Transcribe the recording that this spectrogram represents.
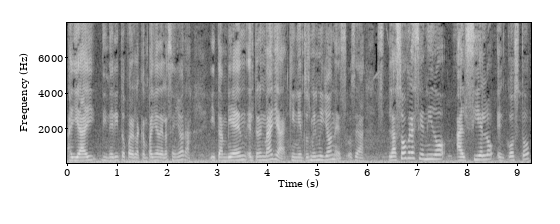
ahí hay dinerito para la campaña de la señora. Y también el tren Maya, 500 mil millones. O sea, las obras se han ido al cielo en costo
